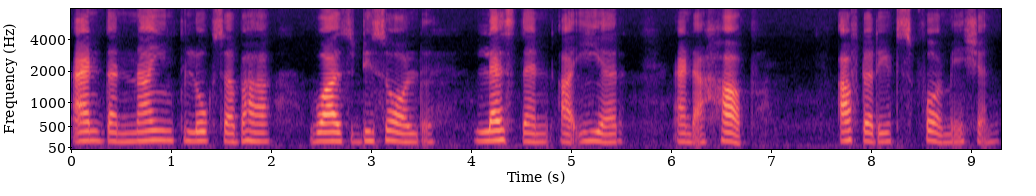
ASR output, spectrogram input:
and the ninth Lok Sabha was dissolved less than a year and a half after its formation.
